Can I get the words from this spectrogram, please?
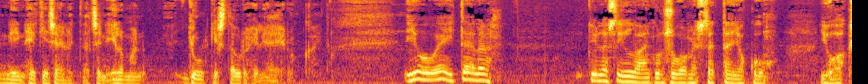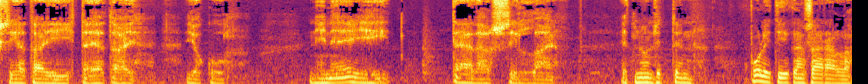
niin hekin säilyttävät sen ilman julkista urheilijaehdokkaita. Joo, ei täällä kyllä sillä kuin Suomessa, että joku juoksija tai hiihtäjä tai joku, niin ei täällä ole sillä että ne on sitten politiikan saralla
